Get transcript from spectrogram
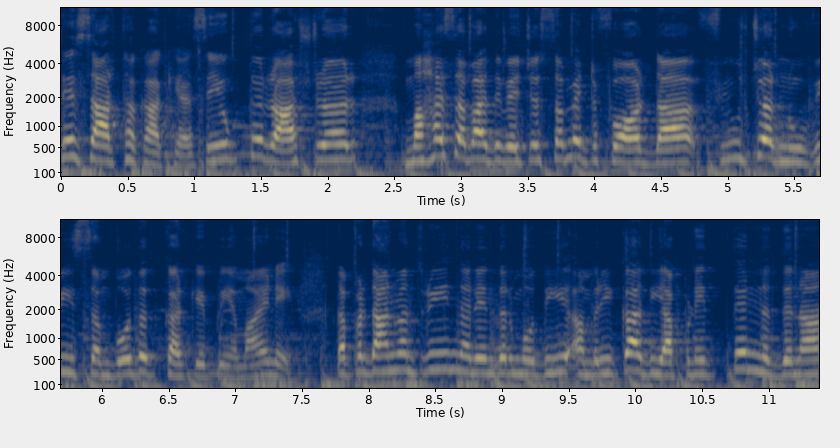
ਤੇ ਸਾਰਥਕ ਆਖਿਆ। ਸੰਯੁਕਤ ਰਾਸ਼ਟਰ ਮਹਾਸਭਾ ਦੇ ਵਿੱਚ ਸਮਿਟ ਫਾਰ ਦਾ ਫਿਊਚਰ ਨੂੰ ਵੀ ਸੰਬੋਧਿਤ ਕਰਕੇ ਪੀਐਮ ਆਏ ਨੇ। ਤਾਂ ਪ੍ਰਧਾਨ ਮੰਤਰੀ ਨਰਿੰਦਰ ਮੋਦੀ ਅਮਰੀਕਾ ਦੀ ਆਪਣੇ 3 ਦਿਨਾਂ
